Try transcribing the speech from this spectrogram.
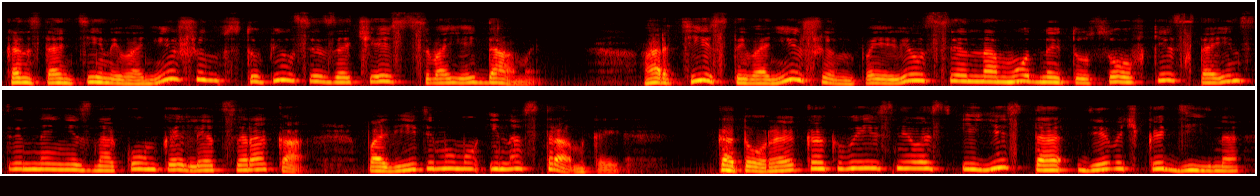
Константин Иванишин вступился за честь своей дамы. Артист Иванишин появился на модной тусовке с таинственной незнакомкой лет сорока, по-видимому, иностранкой, которая, как выяснилось, и есть та девочка Дина –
